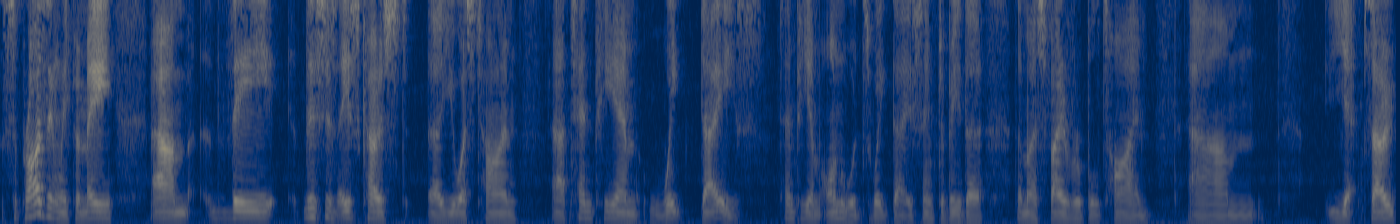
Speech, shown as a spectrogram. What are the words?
Surprisingly for me, um, the this is East Coast uh, US time, uh, 10 p.m. weekdays. 10 p.m. onwards weekdays seem to be the, the most favourable time. Um, yeah, so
